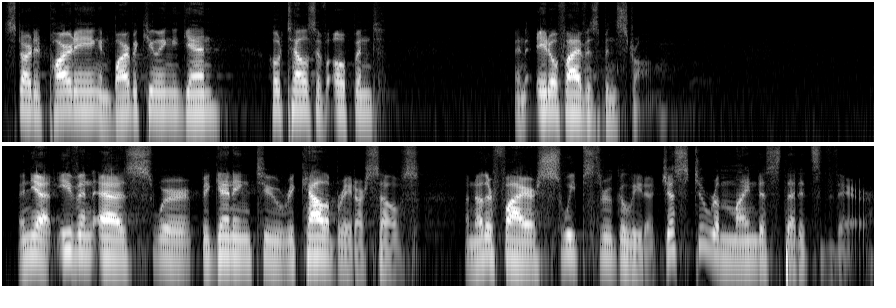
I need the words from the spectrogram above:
started partying and barbecuing again. Hotels have opened, and 805 has been strong. And yet, even as we're beginning to recalibrate ourselves, another fire sweeps through Goleta just to remind us that it's there.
